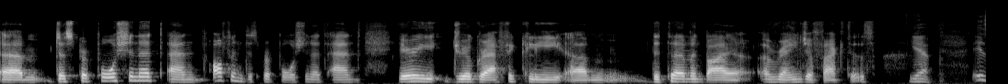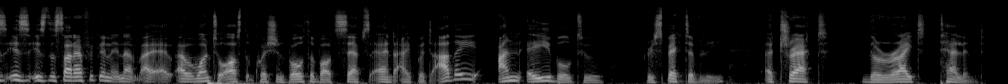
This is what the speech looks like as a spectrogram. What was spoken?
um, disproportionate and often disproportionate and very geographically um, determined by a, a range of factors. Yeah. Is is is the South African? And I, I want to ask the question both about SAPS and IPID. Are they unable to, respectively, attract the right talent?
